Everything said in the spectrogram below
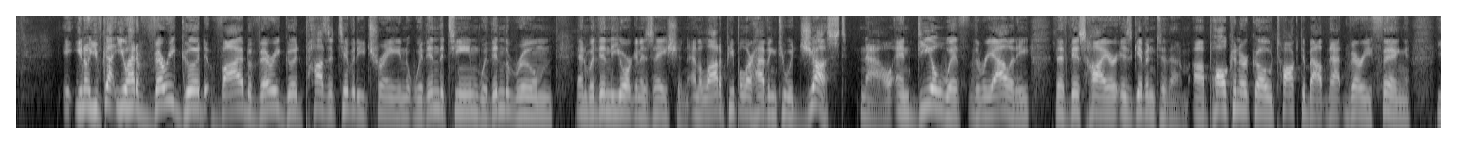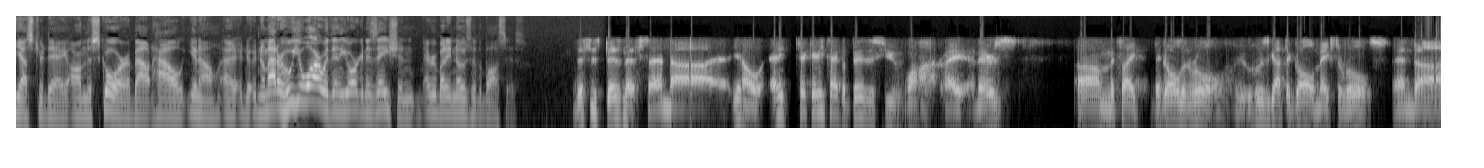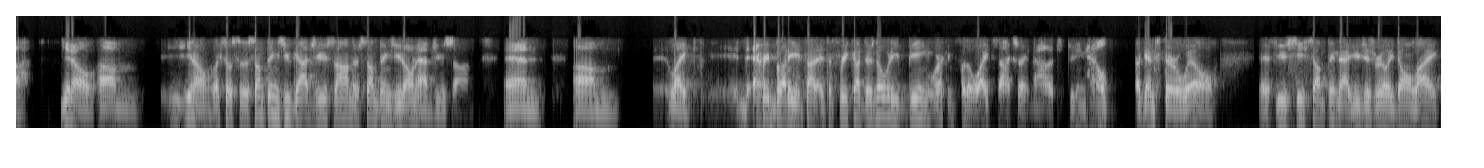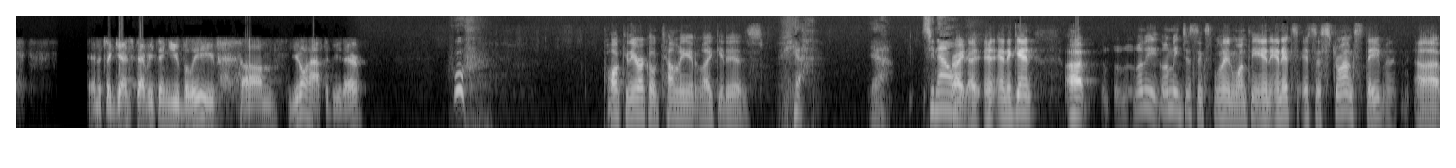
you know, you've got you had a very good vibe, a very good positivity train within the team, within the room, and within the organization. And a lot of people are having to adjust now and deal with the reality that this hire is given to them. Uh, Paul Konerko talked about that very thing yesterday on the score about how you know, uh, no matter who you are within the organization, everybody knows who the boss is this is business and uh you know any pick any type of business you want right and there's um, it's like the golden rule: who's got the goal makes the rules. And uh, you know, um, you know, like so. So there's some things you got juice on. There's some things you don't have juice on. And um, like everybody, it's not. It's a free cut. There's nobody being working for the White Sox right now that's being held against their will. If you see something that you just really don't like, and it's against everything you believe, um, you don't have to be there. Whew. Paul Konerko telling it like it is. Yeah, yeah. See now, right? And, and again, uh, let me let me just explain one thing, and, and it's it's a strong statement, uh,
